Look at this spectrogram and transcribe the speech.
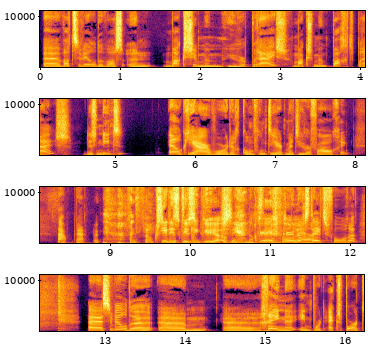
Eh, wat ze wilden was een maximum huurprijs, maximum pachtprijs. Dus niet elk jaar worden geconfronteerd met huurverhoging. Nou, nou Die discussie kun je ook nog steeds kun je voeren, nog ja. steeds voeren. Eh, ze wilden ehm, eh, geen import-export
